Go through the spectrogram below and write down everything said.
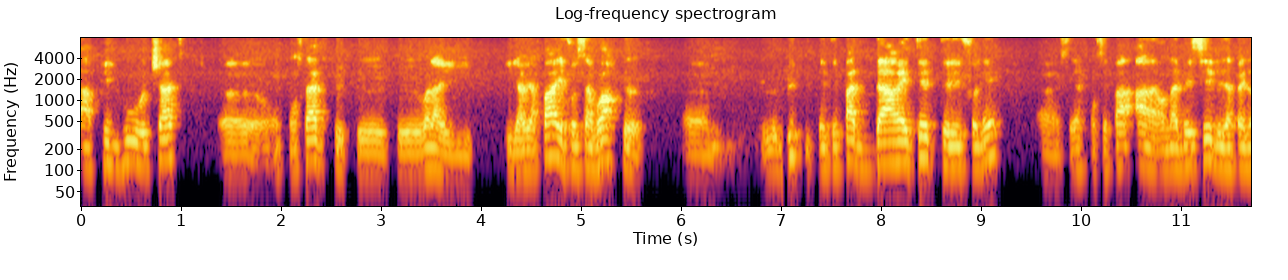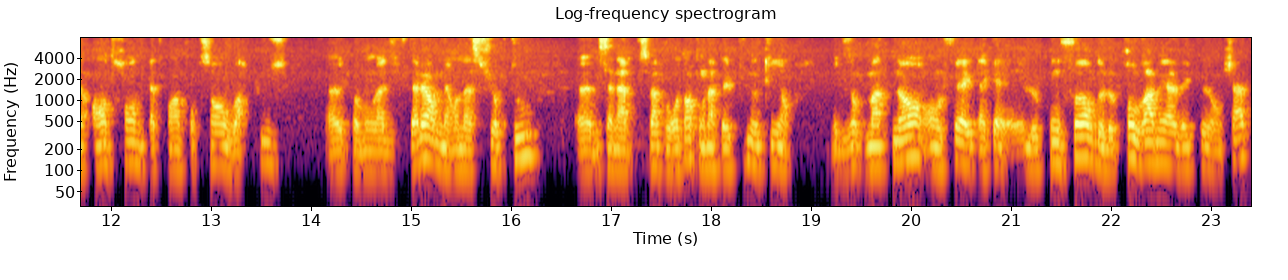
a pris goût au chat, on constate que, que voilà, il, il n'y revient pas. Il faut savoir que euh, le but n'était pas d'arrêter de téléphoner. Euh, c'est-à-dire qu'on sait pas, ah, on a baissé les appels entrants de 80%, voire plus, euh, comme on l'a dit tout à l'heure, mais on a surtout, ça n'a pas pour autant qu'on n'appelle plus nos clients. Mais disons que maintenant, on le fait avec le confort de le programmer avec eux en chat.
